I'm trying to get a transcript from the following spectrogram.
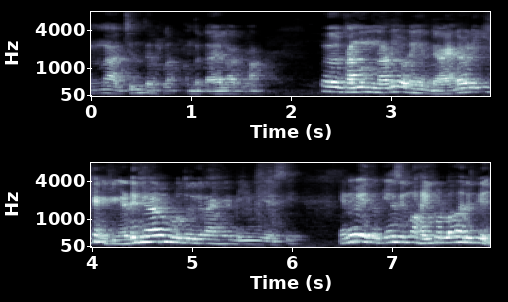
என்ன ஆச்சுன்னு தெரியல அந்த டைலாக்லாம் கண்ணு முன்னாடி ஒரு நடவடிக்கை எடுங்கன்னு கொடுத்துருக்குறாங்க டிபிஎஸ்சி எனவே இந்த கேஸ் இன்னும் ஹைகோர்ட்டில் தான் இருக்குது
